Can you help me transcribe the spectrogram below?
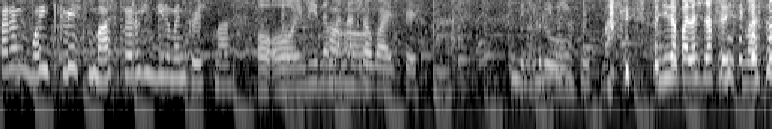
parang white Christmas pero hindi naman Christmas. Oo, hindi naman na Oo. siya White Christmas. Hindi, hindi na siya Christmas. hindi na pala siya Christmas.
